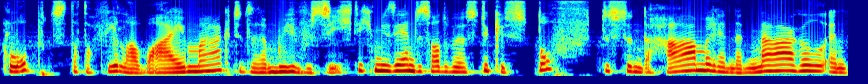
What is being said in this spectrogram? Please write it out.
klopt, dat dat veel lawaai maakt. Dus daar moet je voorzichtig mee zijn. Dus hadden we een stukje stof tussen de hamer en de nagel. En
